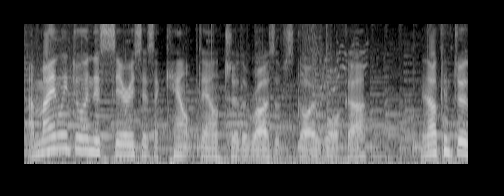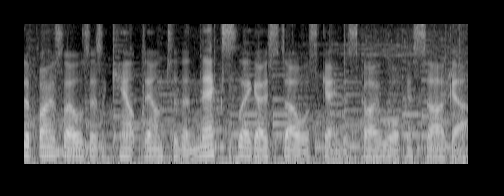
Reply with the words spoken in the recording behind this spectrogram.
I'm mainly doing this series as a countdown to the rise of Skywalker, and I can do the bonus levels as a countdown to the next LEGO Star Wars game, the Skywalker Saga.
